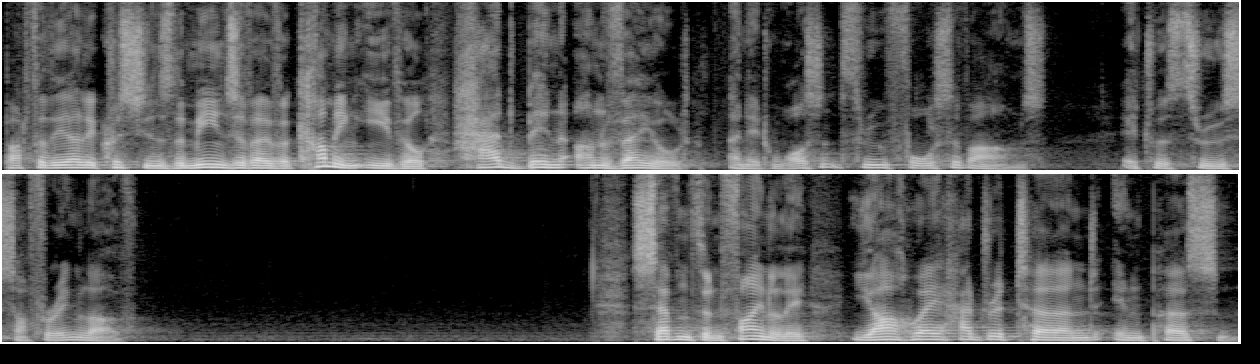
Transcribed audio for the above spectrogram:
but for the early Christians, the means of overcoming evil had been unveiled, and it wasn't through force of arms, it was through suffering love. Seventh and finally, Yahweh had returned in person.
